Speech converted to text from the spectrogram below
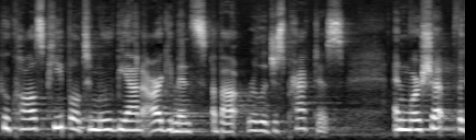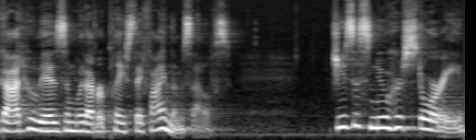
who calls people to move beyond arguments about religious practice and worship the God who is in whatever place they find themselves. Jesus knew her story,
